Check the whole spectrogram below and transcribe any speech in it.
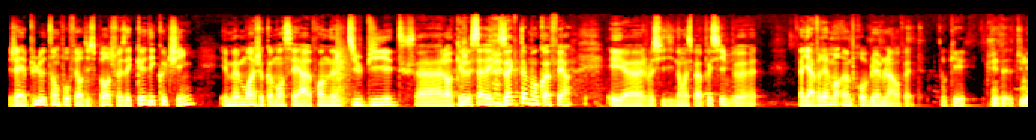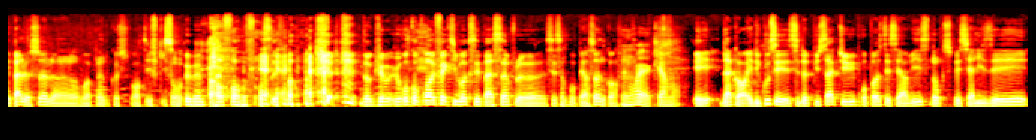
j'avais plus le temps pour faire du sport. Je faisais que des coachings. Et même moi, je commençais à apprendre du bide, tout ça, alors que je savais exactement quoi faire. Et euh, je me suis dit, non, c'est pas possible. Euh, Il y a vraiment un problème là, en fait. Ok. Tu n'es- pas le seul, hein. on voit plein de coachs sportifs qui sont eux-mêmes pas en forme forcément. Donc je- on comprend effectivement que c'est pas simple, euh, c'est simple pour personne quoi en fait. Ouais, clairement. Et d'accord, et du coup c'est depuis ça que tu proposes tes services, donc spécialisés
